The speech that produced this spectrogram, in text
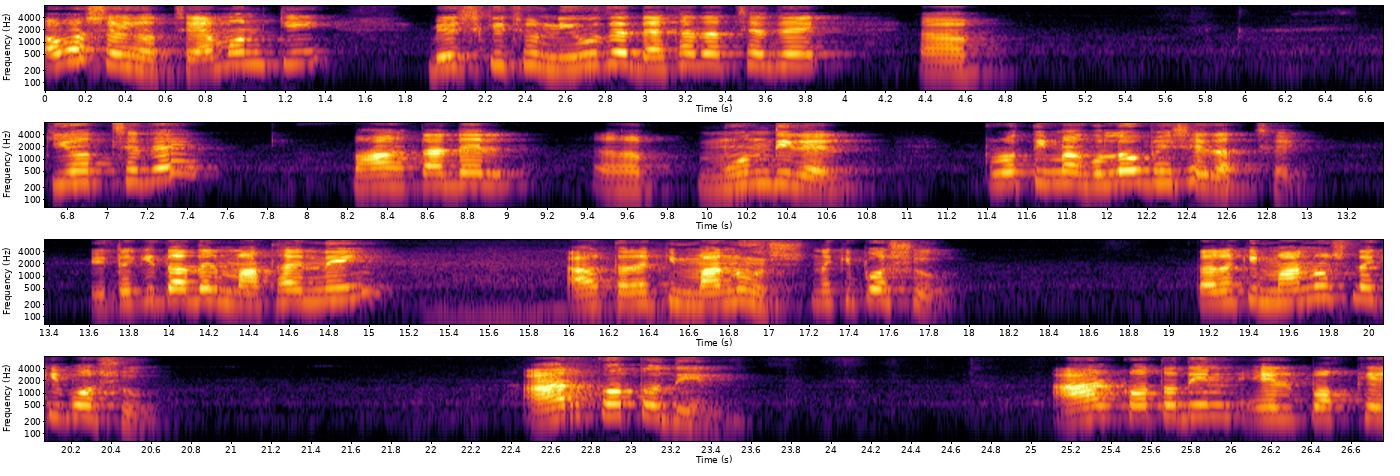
অবশ্যই হচ্ছে। এমনকি বেশ কিছু নিউজে দেখা যাচ্ছে যে কি হচ্ছে যে তাদের মন্দিরের প্রতিমাগুলোও ভেসে যাচ্ছে। এটা কি তাদের মাথায় নেই? আর তারা কি মানুষ নাকি পশু? তারা কি মানুষ নাকি পশু? আর কতদিন? আর কতদিন এর পক্ষে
